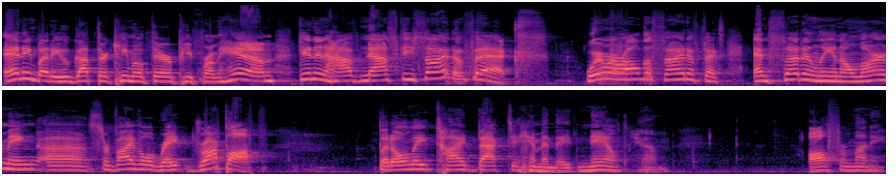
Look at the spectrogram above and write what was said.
anybody who got their chemotherapy from him didn't have nasty side effects. Where were all the side effects? And suddenly, an alarming uh, survival rate drop off, but only tied back to him, and they nailed him. All for money.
